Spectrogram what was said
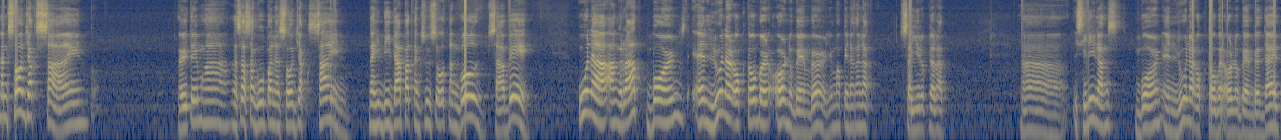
Ng zodiac sign, ito yung mga nasasagupan ng zodiac sign na hindi dapat nagsusuot ng gold. Sabi, una, ang rat born and lunar October or November, yung mga pinanganak sa Europe na rat, na isinilang born and lunar October or November dahil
